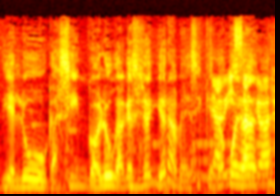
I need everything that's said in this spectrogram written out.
10 lucas, 5 lucas, qué sé yo, y ahora me decís que Te no puede dar, que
